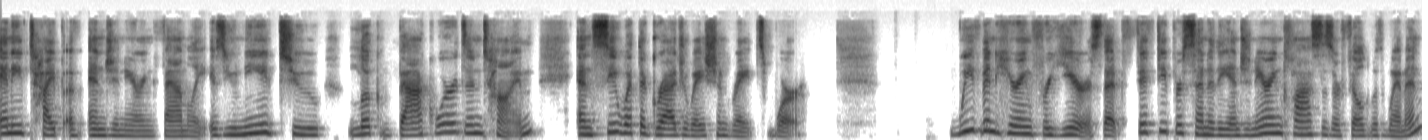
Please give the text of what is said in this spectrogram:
any type of engineering family, is you need to look backwards in time and see what the graduation rates were. We've been hearing for years that 50% of the engineering classes are filled with women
